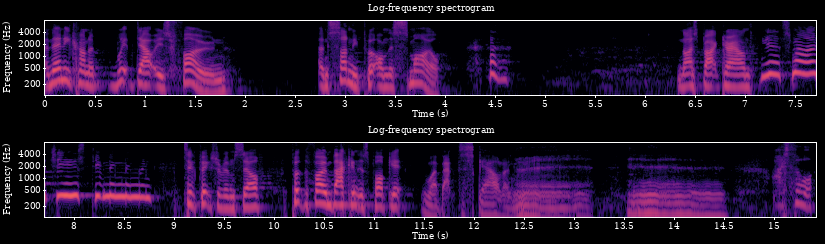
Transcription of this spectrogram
And then he kind of whipped out his phone and suddenly put on this smile. nice background. Yeah, smile, cheese, ding, ding, ding, ding. Took a picture of himself, put the phone back in his pocket, and went back to scowling. I thought,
